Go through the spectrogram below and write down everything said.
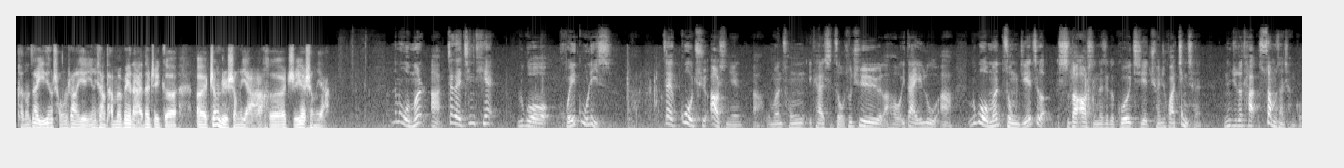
可能在一定程度上也影响他们未来的这个。呃，政治生涯和职业生涯。那么我们啊，站在今天，如果回顾历史，在过去二十年啊，我们从一开始走出去，然后“一带一路”啊，如果我们总结这十到二十年的这个国有企业全球化进程，您觉得它算不算成功？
